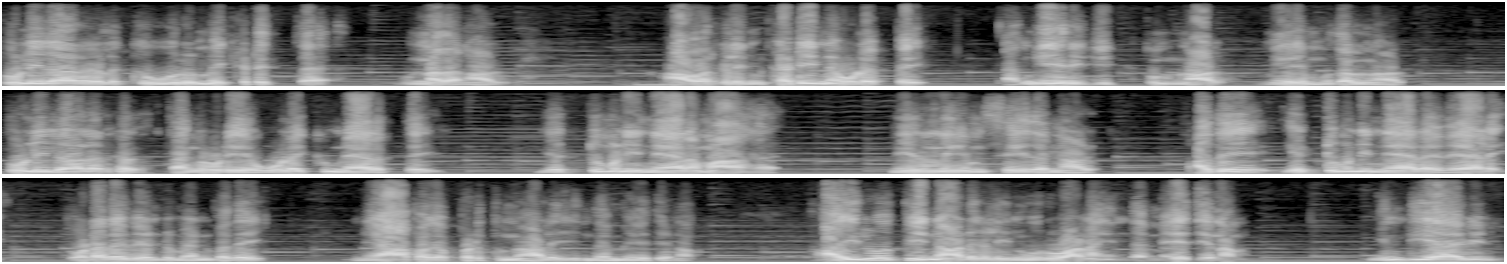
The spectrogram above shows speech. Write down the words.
தொழிலாளர்களுக்கு உரிமை கிடைத்த உன்னத நாள். அவர்களின் கடின உழைப்பை அங்கீகரிக்கும் நாள் மே முதல் நாள். தொழிலாளர்கள் தங்களுடைய உழைக்கும் நேரத்தை எட்டு மணி நேரமாக நிர்ணயம் செய்த நாள். அதே எட்டு மணி நேர வேலை தொடர வேண்டும் என்பதை ஞாபகப்படுத்தும் நாள் இந்த மே தினம். ஐரோப்பிய நாடுகளின் உருவான இந்த மே தினம் இந்தியாவின்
